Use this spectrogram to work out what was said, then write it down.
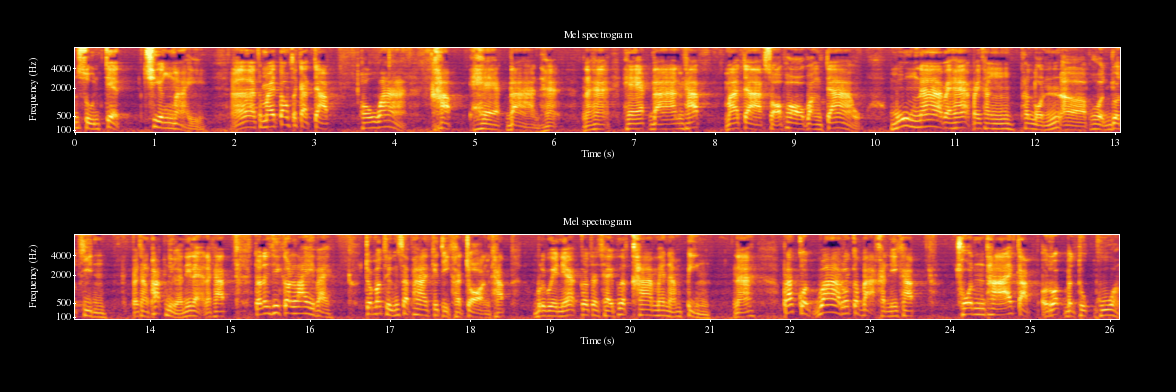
4007 เชียงใหม่ทำไมต้องสกัดจับ เพราะว่าขับแหกด่านฮะนะฮะแหกด่านครับมาจากสพวังเจ้า มุ่งหน้าไปฮะไปทางถนนพหลโยธิน ไปทางภาคเหนือนี่แหละนะครับเจ้าหน้าที่ก็ไล่ไป จนมาถึงสะพานกิติขจรครับ บริเวณนี้ก็จะใช้เพื่อข้ามแม่น้ำปิงนะปรากฏว่ารถกระบะคันนี้ครับ ชนท้ายกับรถบรรทุกพ่วง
